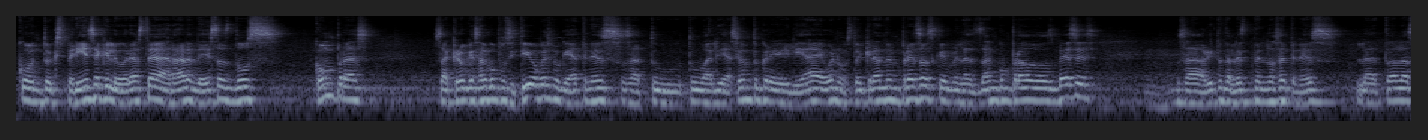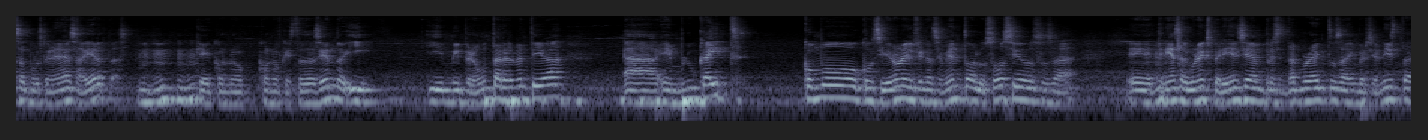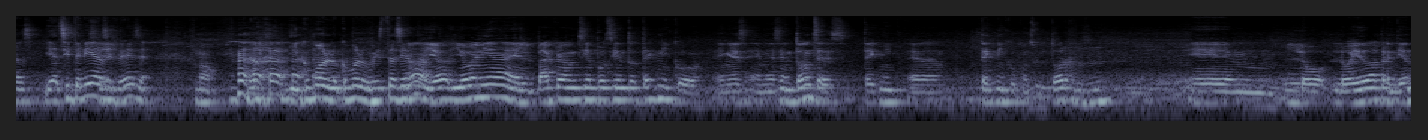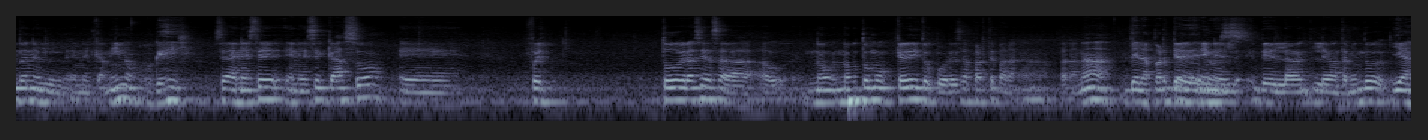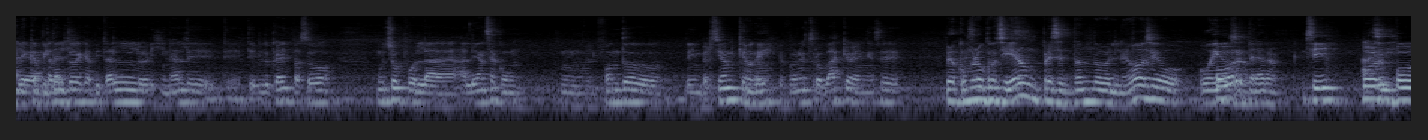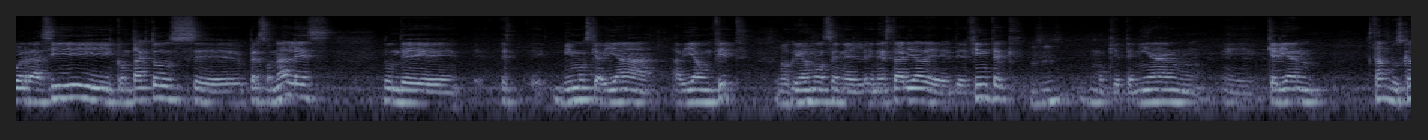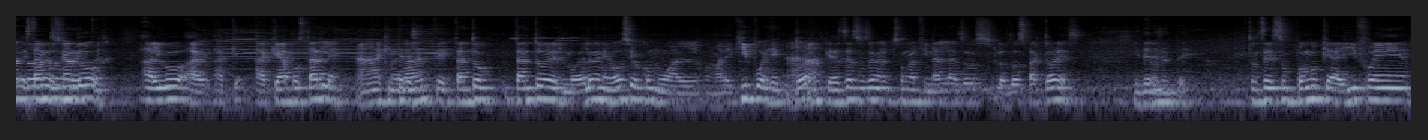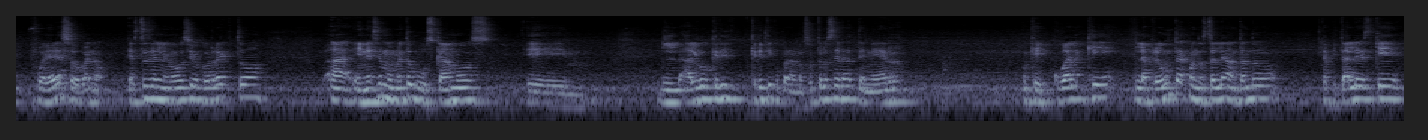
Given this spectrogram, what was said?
con tu experiencia que lograste agarrar de esas dos compras, o sea, creo que es algo positivo, pues, porque ya tenés, o sea, tu, tu validación, tu credibilidad de, bueno, estoy creando empresas que me las han comprado dos veces. O sea, ahorita tal vez, no sé, tenés la- todas las oportunidades abiertas que con lo, con lo que estás haciendo. Y, y mi pregunta realmente iba a, en Blue Kite, ¿cómo consiguieron el financiamiento a los socios? O sea, eh. ¿tenías alguna experiencia en presentar proyectos a inversionistas? Y sí tenías Sí. experiencia. No. ¿Y cómo, lo- cómo lo fuiste haciendo? No, yo, yo venía el background 100% técnico en, ese- en ese entonces, técnico, era técnico consultor. Em, lo, lo he ido aprendiendo en el, en el camino. Ok. O sea, en ese, en ese caso eh, fue todo gracias a... a- no, no tomo crédito por esa parte para, para nada. De la parte De- de, en los- el del la- levantamiento, de capital. de capital original de, de, de Blue Kite pasó mucho por la alianza con, con el fondo de inversión que, fue nuestro backer en ese Pero ¿cómo ese lo consiguieron? ¿Presentando el negocio o ellos Por- se enteraron? sí Ah, por, sí. por así contactos eh, personales donde eh, vimos que había había un fit Ok. digamos en el en esta área de, de fintech como que tenían eh, querían Están buscando. están buscando. Algo a, a, que, a qué apostarle. Ah, qué ¿verdad? interesante. Tanto, tanto el modelo de negocio como al, como al equipo ejecutor, Ajá. que estas son, son al final las dos, los dos factores. Interesante. Entonces supongo que ahí fue, fue eso. Bueno, este es el negocio correcto. Ah, en ese momento buscamos eh, algo crítico para nosotros era tener, ok, ¿cuál que La pregunta cuando estás levantando capital es qué,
